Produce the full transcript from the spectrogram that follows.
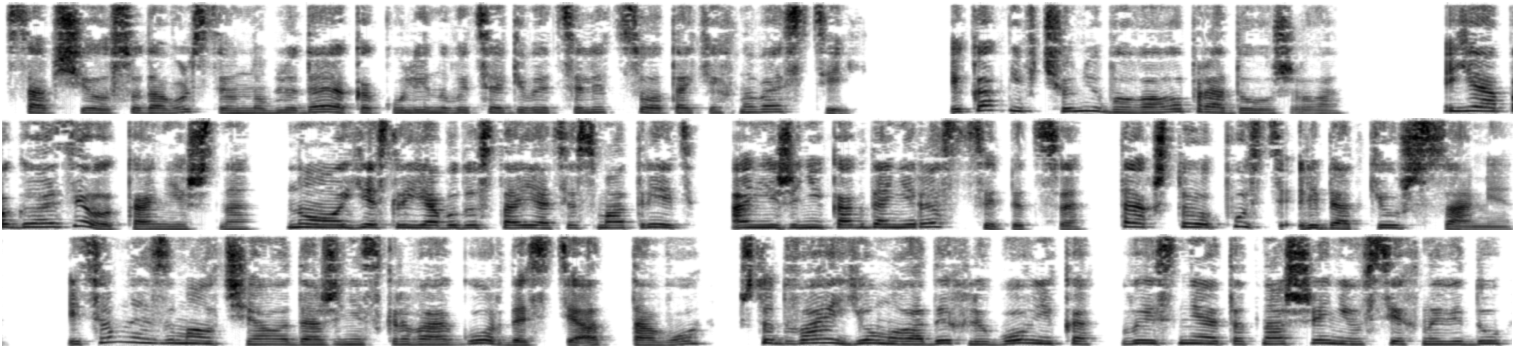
Сообщила с удовольствием, наблюдая, как у Лины вытягивается лицо от таких новостей. И как ни в чем не бывало, продолжила. Я поглазела, конечно, но если я буду стоять и смотреть, они же никогда не расцепятся, так что пусть ребятки уж сами. И темная замолчала, даже не скрывая гордости от того, что два ее молодых любовника выясняют отношения у всех на виду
